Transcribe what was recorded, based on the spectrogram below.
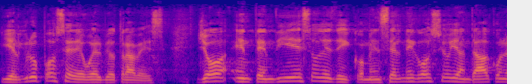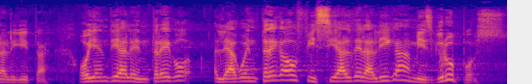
y el grupo se devuelve otra vez. Yo entendí eso desde que comencé el negocio y andaba con la liguita. Hoy en día le entrego, le hago entrega oficial de la liga a mis grupos.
